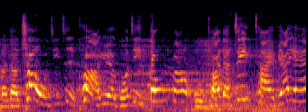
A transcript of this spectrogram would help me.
我们的创舞极致跨越国际东方舞团的精彩表演。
